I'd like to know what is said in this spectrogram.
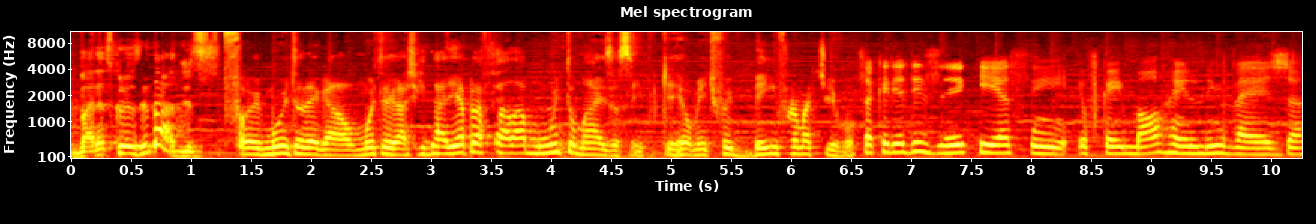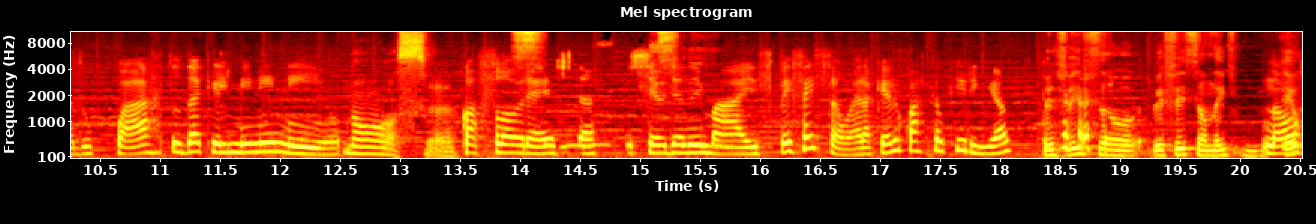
várias curiosidades. Foi muito legal, muito legal. Acho que daria pra falar muito mais, assim, porque realmente foi bem informativo. Só queria dizer que, assim, eu fiquei morrendo de inveja do quarto daquele menininho. Nossa. Com a floresta, o cheio de animais. Perfeição, era aquele quarto que eu queria. Perfeição, perfeição. Nem-. Eu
